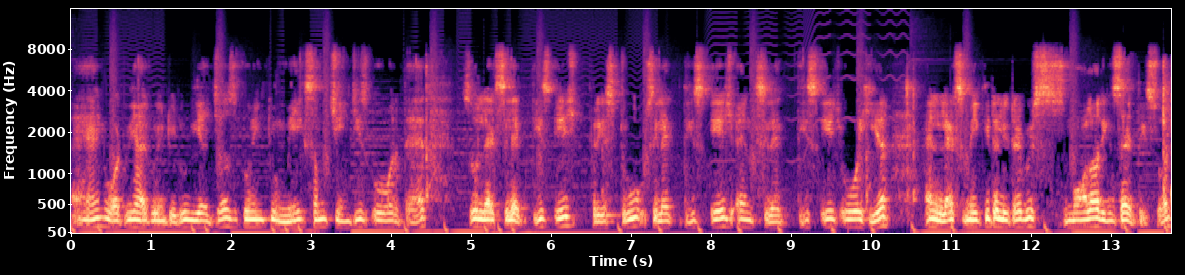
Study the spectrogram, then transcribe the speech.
And what we are going to do we are just going to make some changes over there. So let's select this edge press 2 select this edge and select this edge over here. And let's make it a little bit smaller inside this one.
